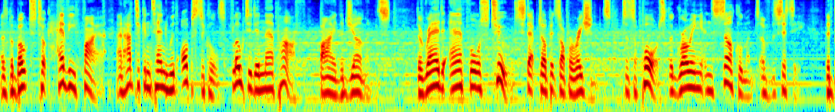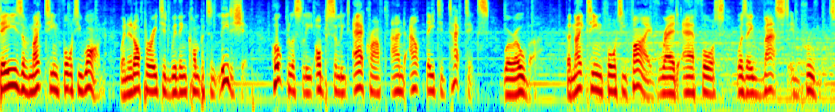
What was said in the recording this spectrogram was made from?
as the boats took heavy fire and had to contend with obstacles floated in their path by the Germans. The Red Air Force too stepped up its operations to support the growing encirclement of the city. The days of 1941, when it operated with incompetent leadership, hopelessly obsolete aircraft, and outdated tactics, were over. The 1945 Red Air Force was a vast improvement,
